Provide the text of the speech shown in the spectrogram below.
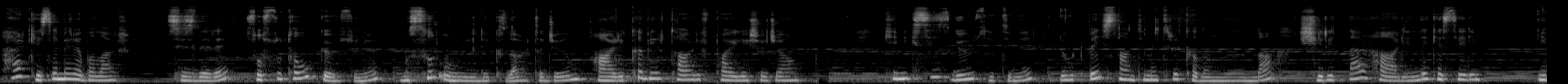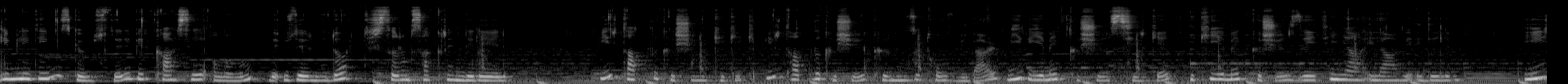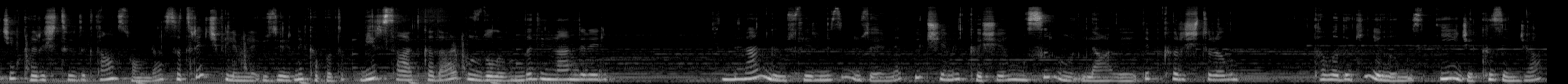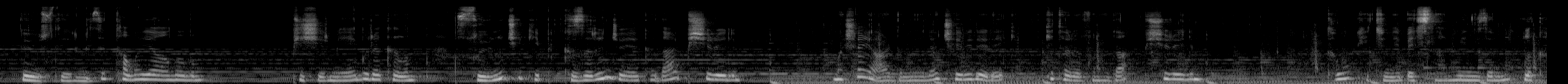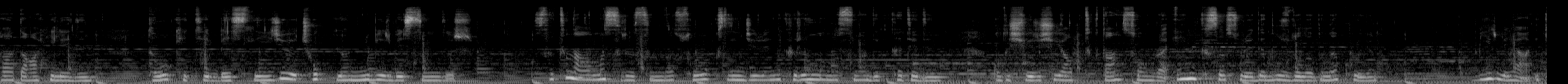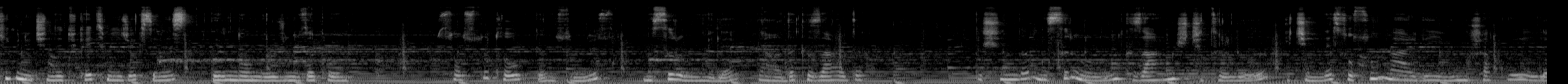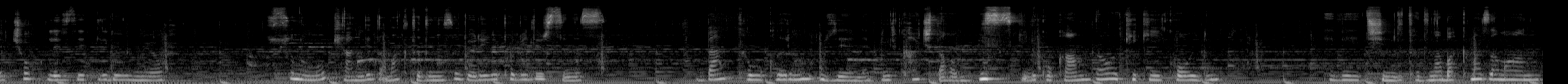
Herkese merhabalar. Sizlere soslu tavuk göğsünü mısır unu ile kızartacağım harika bir tarif paylaşacağım. Kemiksiz göğüs etini 4-5 cm kalınlığında şeritler halinde keselim. Dilimlediğimiz göğüsleri bir kaseye alalım ve üzerine 4 diş sarımsak rendeleyelim. 1 tatlı kaşığı kekik, 1 tatlı kaşığı kırmızı toz biber, 1 yemek kaşığı sirke, 2 yemek kaşığı zeytinyağı ilave edelim. İyice karıştırdıktan sonra streç filmle üzerini kapatıp 1 saat kadar buzdolabında dinlendirelim. Dinlenen göğüslerimizin üzerine 3 yemek kaşığı mısır unu ilave edip karıştıralım. Tavadaki yağımız iyice kızınca göğüslerimizi tavaya alalım. Pişirmeye bırakalım. Suyunu çekip kızarıncaya kadar pişirelim. Maşa yardımıyla çevirerek iki tarafını da pişirelim. Tavuk etini beslenmenize mutlaka dahil edin. Tavuk eti besleyici ve çok yönlü bir besindir. Satın alma sırasında soğuk zincirin kırılmamasına dikkat edin. Alışverişi yaptıktan sonra en kısa sürede buzdolabına koyun. Bir veya iki gün içinde tüketmeyecekseniz derin dondurucunuza koyun. Soslu tavuk göğsümüz mısır unu ile yağda kızardı. Dışında mısır ununun kızarmış çıtırlığı, içinde sosun verdiği yumuşaklığı ile çok lezzetli görünüyor. Sunumu kendi damak tadınıza göre yapabilirsiniz. Ben tavuklarımın üzerine birkaç dal mis gibi kokan dal kekiği koydum. Evet, şimdi tadına bakma zamanı.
